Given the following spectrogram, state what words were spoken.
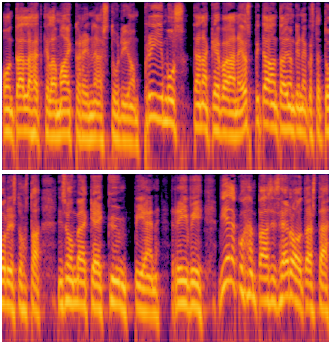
on tällä hetkellä Maikkarin studion primus tänä keväänä. Jos pitää antaa jonkinnäköistä todistusta, niin se on melkein kymppien rivi. Vielä kun hän pääsisi eroon tästä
